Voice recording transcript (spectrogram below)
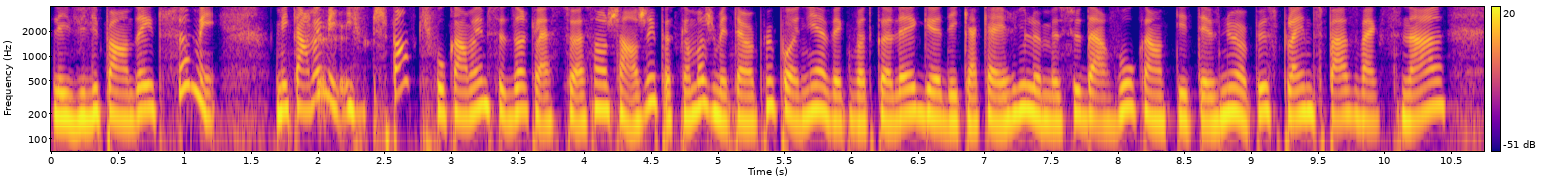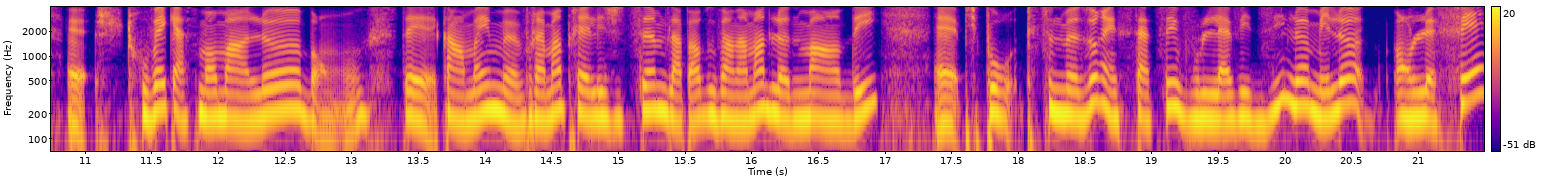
les vilipendaient et tout ça. Mais, mais quand même, je pense qu'il faut quand même se dire que la situation a changé parce que moi, je m'étais un peu poignée avec votre collègue des cacailleries, le monsieur Darvaux, quand il était venu un peu se plaindre du pass vaccinal. Euh, je trouvais qu'à ce moment-là, bon, c'était quand même vraiment très légitime de la part du gouvernement de le demander. Euh, puis pour c'est une mesure incitative, vous l'avez dit là, mais là on le fait.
